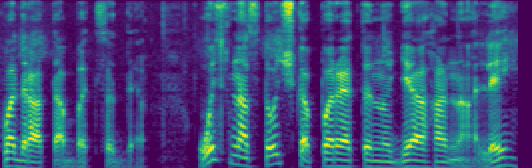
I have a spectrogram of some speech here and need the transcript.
квадрата BCD. Ось в нас точка перетину діагоналей.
